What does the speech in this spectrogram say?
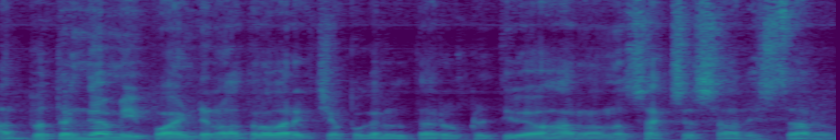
అద్భుతంగా మీ పాయింట్ని అవతల వారికి చెప్పగలుగుతారు. ప్రతి వ్యవహారంలో సక్సెస్ సాధిస్తారు.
